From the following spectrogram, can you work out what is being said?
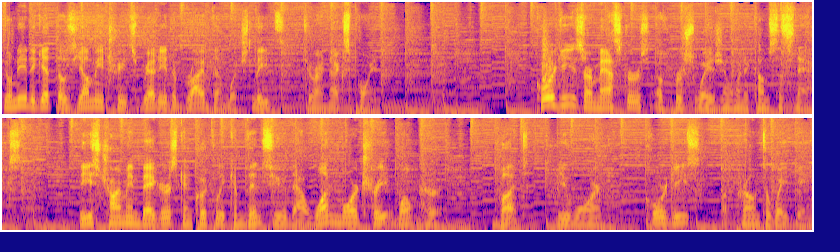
You'll need to get those yummy treats ready to bribe them, which leads to our next point. Corgis are masters of persuasion when it comes to snacks. These charming beggars can quickly convince you that one more treat won't hurt. But be warned, corgis are prone to weight gain.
